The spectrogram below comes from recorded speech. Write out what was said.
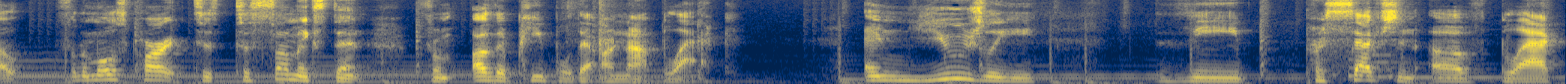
a, for the most part to, to some extent from other people that are not black. And usually the perception of black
